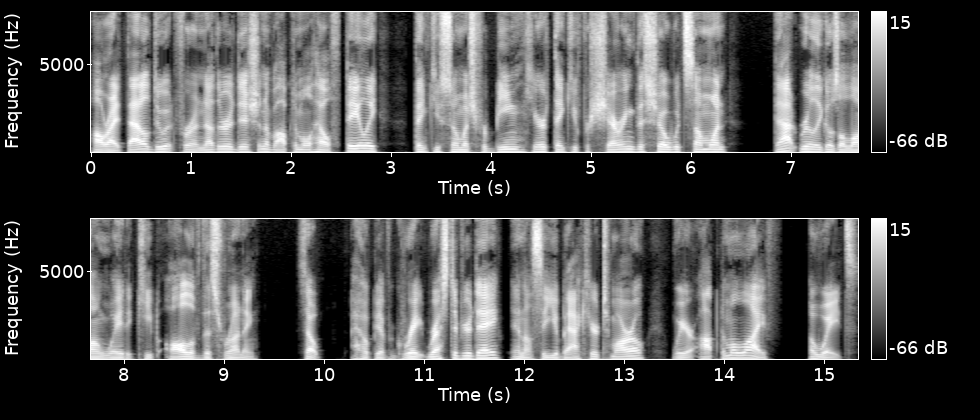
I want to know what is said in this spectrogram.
All right, that'll do it for another edition of Optimal Health Daily. Thank you so much for being here. Thank you for sharing this show with someone. That really goes a long way to keep all of this running. So, I hope you have a great rest of your day, and I'll see you back here tomorrow where your optimal life awaits.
